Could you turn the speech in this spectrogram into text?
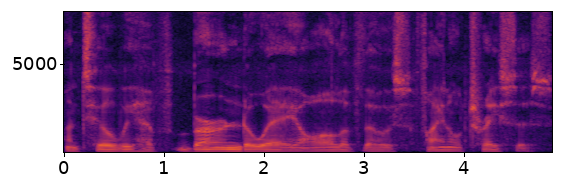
until we have burned away all of those final traces,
